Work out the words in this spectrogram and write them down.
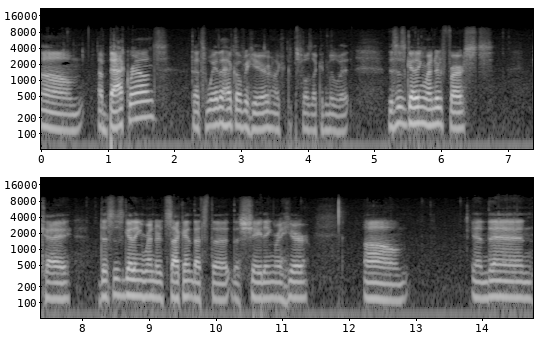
um, a background that's way the heck over here. I suppose I could move it. This is getting rendered first. Okay. This is getting rendered second. That's the, the shading right here. Um, and then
